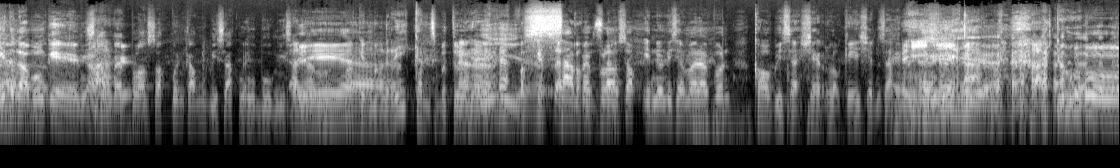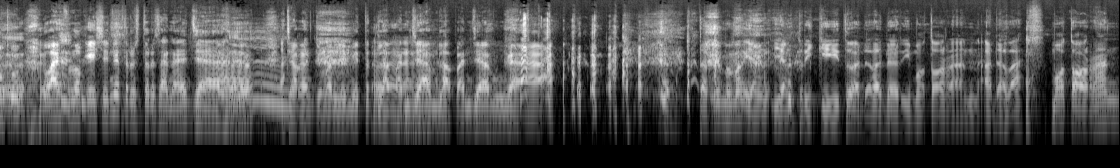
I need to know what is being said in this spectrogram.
gitu nggak mungkin. Sampai mungkin. pelosok pun kamu bisa aku hubungi. Iya. Makin mengerikan sebetulnya. Iya. Pakai Sampai pelosok Indonesia mana pun kau bisa share location saya. Iya. Aduh, live locationnya terus-terusan aja. Jangan cuma limited 8 jam, 8 jam enggak. Tapi memang yang yang tricky itu adalah dari motoran adalah motoran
